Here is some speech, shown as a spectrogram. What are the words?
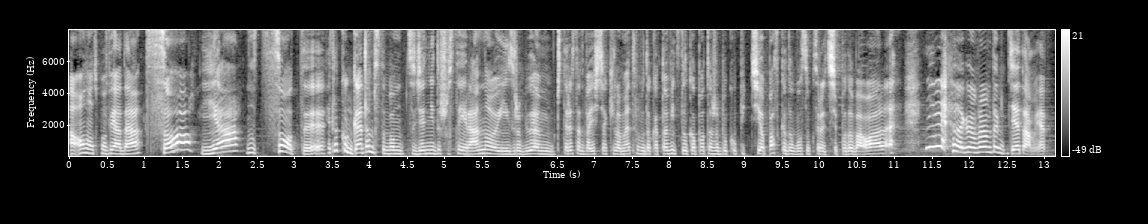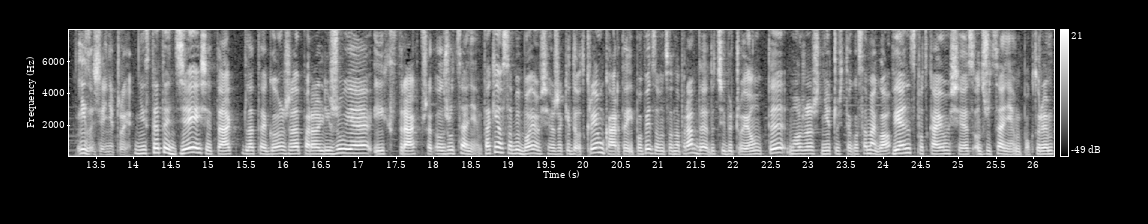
A on odpowiada Co? Ja? No co ty? Ja tylko gadam z tobą codziennie do 6 rano i zrobiłem 420 km do Katowic tylko po to, żeby kupić ci opaskę do włosów, która ci się podobała, ale nie, tak naprawdę gdzie tam? Ja nic siebie nie czuję. Niestety dzieje się tak, dlatego że paraliżuje ich strach przed odrzuceniem. Takie osoby boją się, że kiedy odkryją karty i powiedzą, co naprawdę do ciebie czują, ty możesz nie czuć tego samego, więc spotkają się z odrzuceniem, po którym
